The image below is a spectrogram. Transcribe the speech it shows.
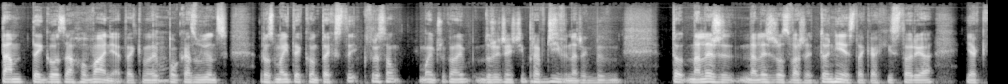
tamtego zachowania, tak, pokazując rozmaite konteksty, które są w moim przekonaniu w dużej części prawdziwe. Znaczy jakby to należy, należy rozważać. To nie jest taka historia, jak,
